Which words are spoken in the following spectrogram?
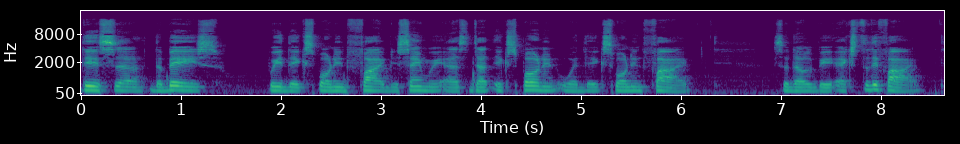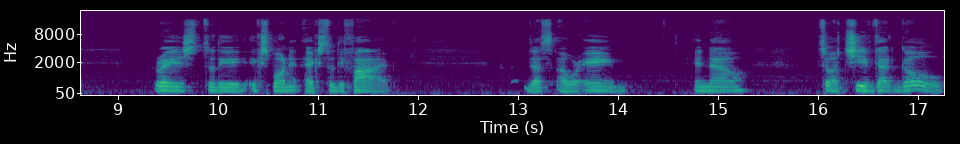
this uh, the base with the exponent 5 the same way as that exponent with the exponent 5 so that will be x to the 5 raised to the exponent x to the 5 that's our aim. And now to achieve that goal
